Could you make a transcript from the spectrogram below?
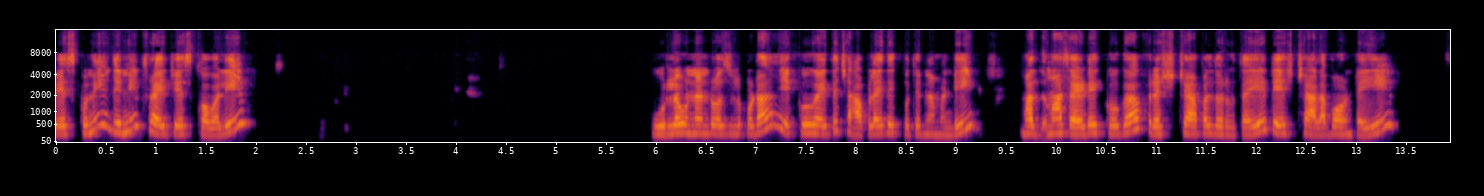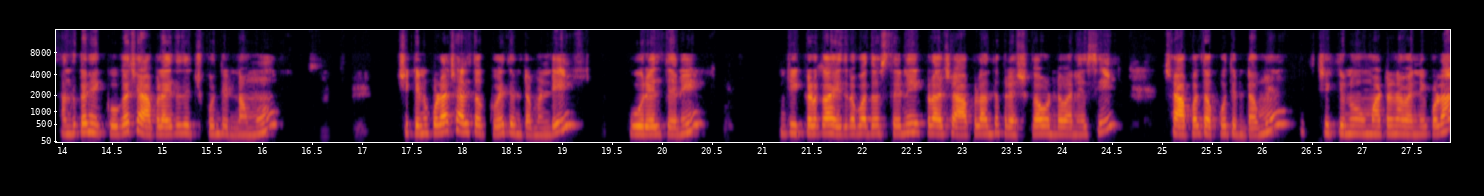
వేసుకుని దీన్ని ఫ్రై చేసుకోవాలి. ఊర్లో ఉన్న రోజులు కూడా ఎక్కువగా అయితే చేపలు అయితే ఎక్కువ తిన్నామండి. మా సైడ్ ఎక్కువగా ఫ్రెష్ చేపలు దొరుకుతాయి. టేస్ట్ చాలా బాగుంటాయి. అందుకని ఎక్కువగా చేపలు అయితే తెచ్చుకొని తిన్నాము. చికెన్ కూడా చాలా తక్కువే తింటామండి. ఊరెళ్తేనే. ఇంక ఇక్కడ హైదరాబాద్ వస్తేనే ఇక్కడ చేపలు అంతా ఫ్రెష్గా ఉండవు అనేసి చేపలు తక్కువ తింటాము. చికెన్ మటన్ అవన్నీ కూడా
